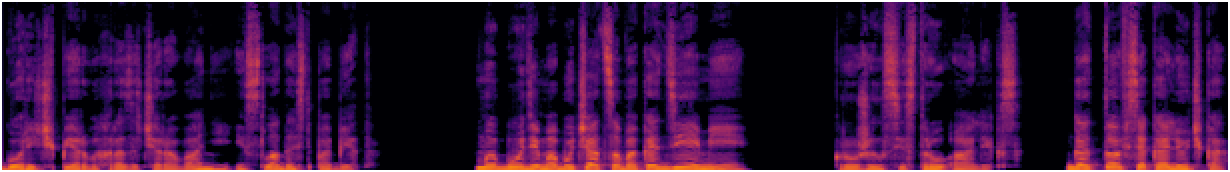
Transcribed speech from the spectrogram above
горечь первых разочарований и сладость побед. «Мы будем обучаться в академии!» — кружил сестру Алекс. «Готовься, колючка!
